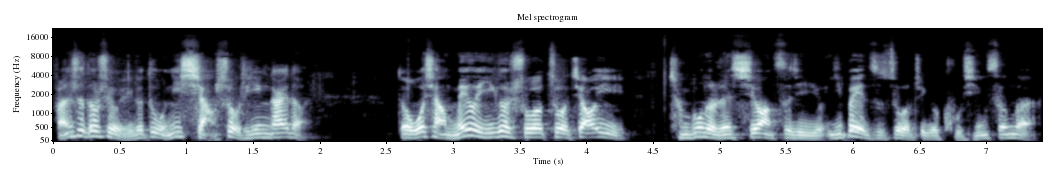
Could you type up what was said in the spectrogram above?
凡事都是有一个度，你享受是应该的。对，我想没有一个说做交易成功的人希望自己有一辈子做这个苦行僧的。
